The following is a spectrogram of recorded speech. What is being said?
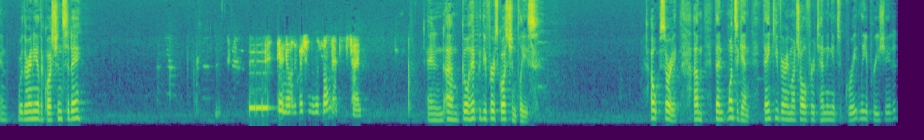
and were there any other questions today? There are no other questions on the phone at this time. And um, go ahead with your first question, please. Oh, sorry. Um, then, once again, thank you very much all for attending. It's greatly appreciated.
